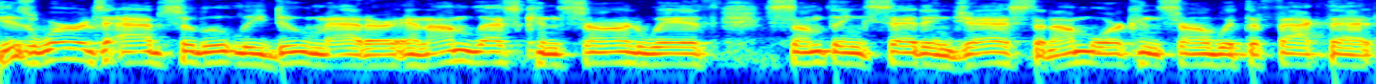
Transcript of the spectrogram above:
His words absolutely do matter. And I'm less concerned with something said in jest, and I'm more concerned with the fact that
